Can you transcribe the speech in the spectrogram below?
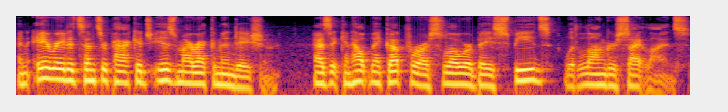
an A-rated sensor package is my recommendation, as it can help make up for our slower base speeds with longer sightlines.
